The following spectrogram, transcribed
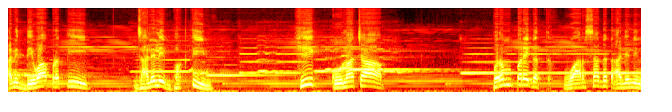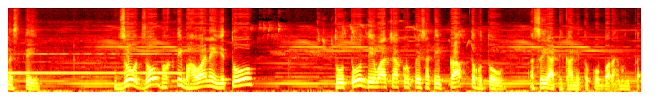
आणि देवाप्रती झालेली भक्ती ही कोणाच्या परंपरेगत वारसागत आलेली नसते. जो जो भक्तिभावाने येतो तो तो देवाच्या कृपेसाठी प्राप्त होतो असं या ठिकाणी तो कोब्बराय म्हणताय.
